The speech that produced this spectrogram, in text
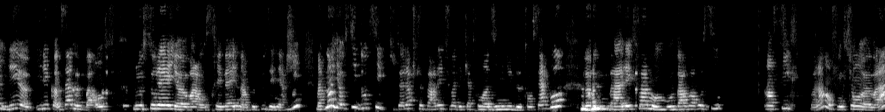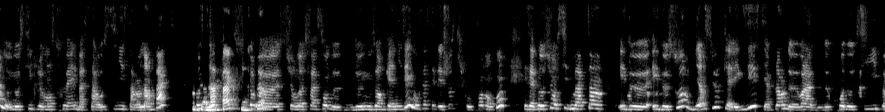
il est, il est comme ça. Donc bah, le soleil, voilà, on se réveille, on a un peu plus d'énergie. Maintenant, il y a aussi parlais, tu vois, des 90 minutes de ton cerveau. Mhm. bah, les femmes, on, va avoir aussi un cycle, voilà, en fonction, voilà, nos, nos, cycles menstruels, bah, ça aussi, ça a un impact un impact euh, sur, notre façon de, nous organiser. Donc ça, c'est des choses qu'il faut prendre en compte. Et cette notion aussi de matin et de, et de soir, bien sûr qu'elle existe. Il y a plein de, voilà, de, chronotypes.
